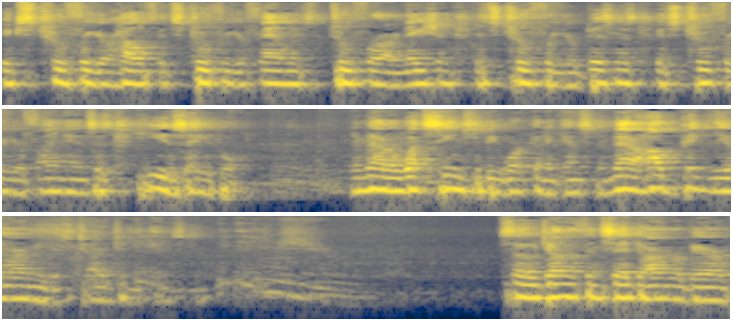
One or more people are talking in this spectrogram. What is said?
It's true for your health. It's true for your family. It's true for our nation. It's true for your business. It's true for your finances. He is able. No matter what seems to be working against him, no matter how big the army that's charging against him. So Jonathan said to Armor Bearer,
